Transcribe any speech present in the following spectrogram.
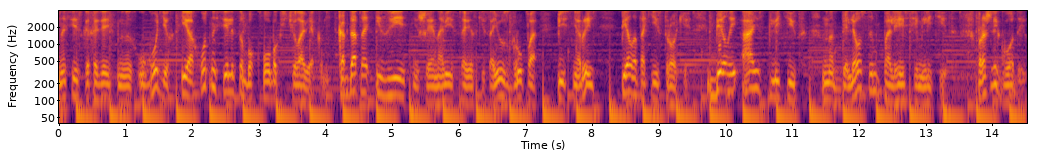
на сельскохозяйственных угодьях и охотно селятся бок о бок с человеком. Когда-то известнейшая на весь Советский Союз группа «Песняры» пела такие строки. «Белый аист летит, над белесым полесьем летит». Прошли годы,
